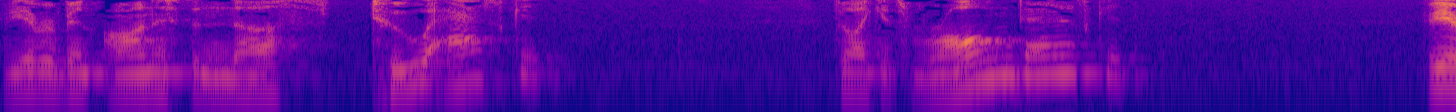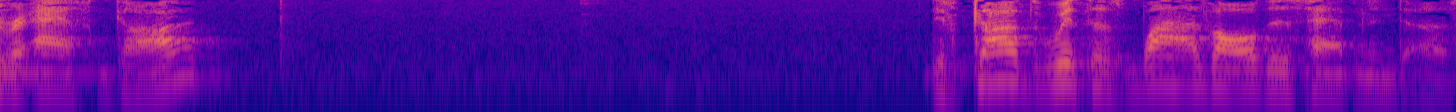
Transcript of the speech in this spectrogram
Have you ever been honest enough to ask it? Feel like it's wrong to ask it? Have you ever asked God? If God's with us, why is all this happening to us?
